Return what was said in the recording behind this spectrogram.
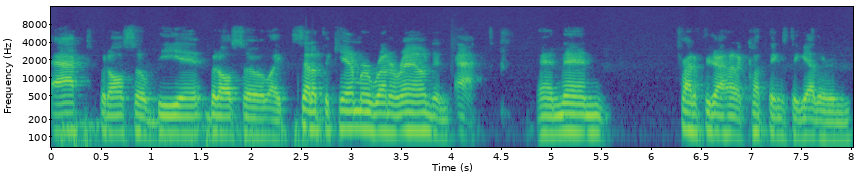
act, but also be in, but also like set up the camera, run around and act, and then try to figure out how to cut things together. And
